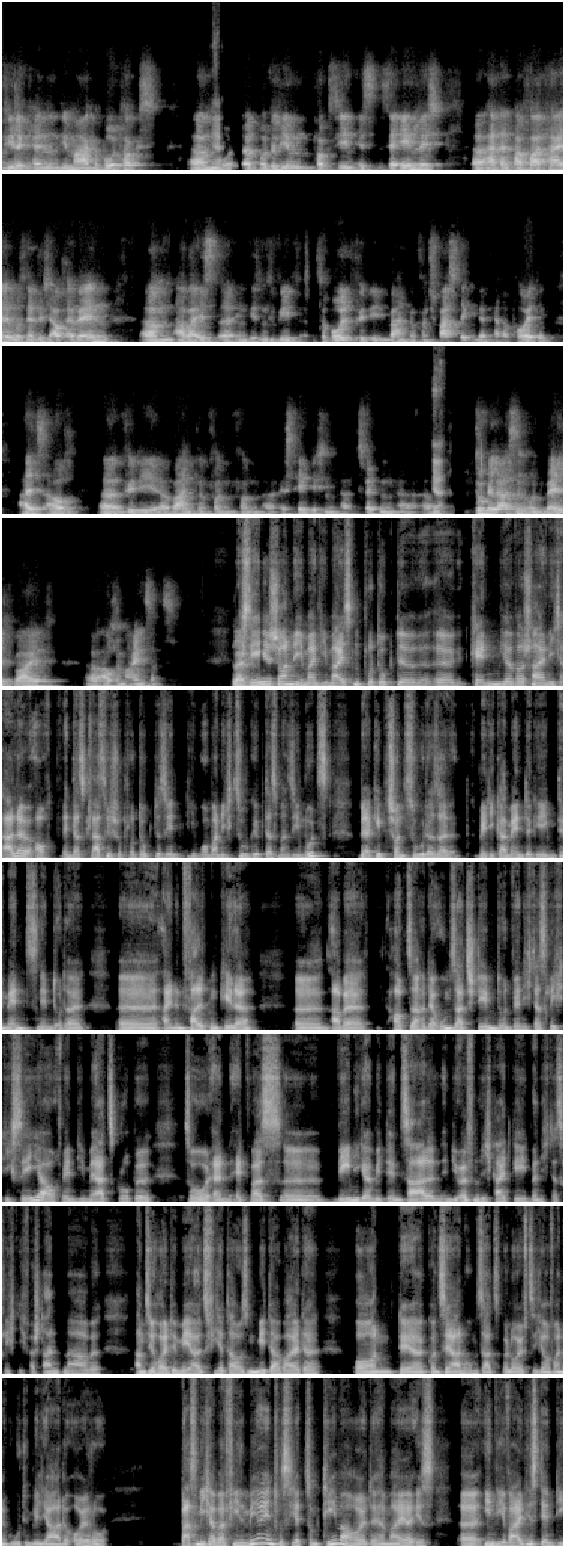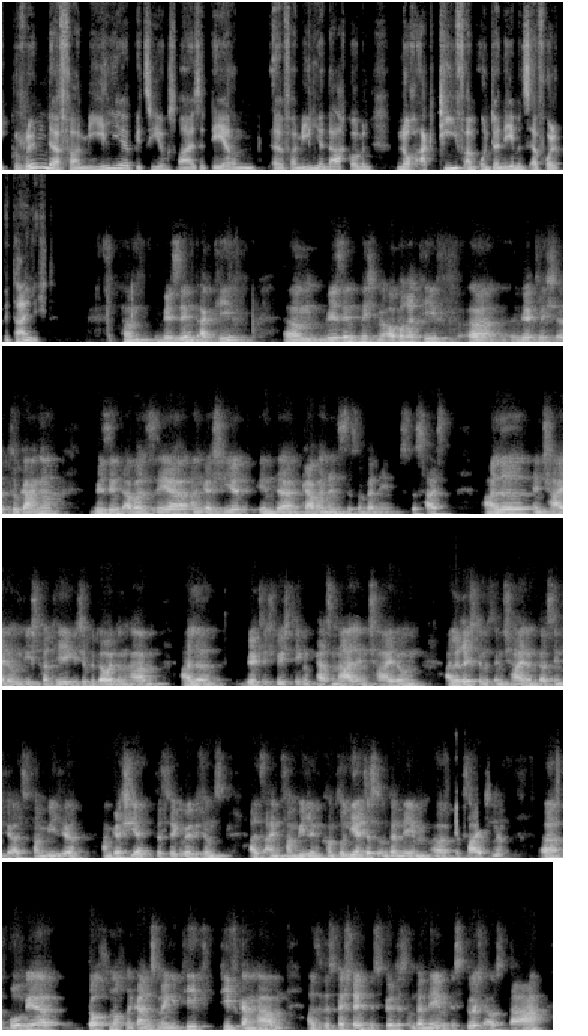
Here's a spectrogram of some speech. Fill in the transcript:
Viele kennen die Marke Botox. Ähm, ja. Und äh, Botulinumtoxin ist sehr ähnlich, äh, hat ein paar Vorteile, muss natürlich auch erwähnen, ähm, aber ist äh, in diesem Gebiet sowohl für die Behandlung von Spastik in der Therapeutik als auch äh, für die äh, Behandlung von, von äh, ästhetischen äh, Zwecken äh, ja zugelassen und weltweit auch im Einsatz. Ich sehe schon, ich meine, die meisten Produkte äh, kennen wir wahrscheinlich alle, auch wenn das klassische Produkte sind, die, wo man nicht zugibt, dass man sie nutzt. Wer gibt schon zu, dass er Medikamente gegen Demenz nimmt oder äh, einen Faltenkiller? Äh, aber Hauptsache der Umsatz stimmt. Und wenn ich das richtig sehe, auch wenn die Märzgruppe so ein, etwas äh, weniger mit den Zahlen in die Öffentlichkeit geht. Wenn ich das richtig verstanden habe, haben sie heute mehr als 4000 Mitarbeiter und der Konzernumsatz beläuft sich auf eine gute Milliarde Euro. Was mich aber viel mehr interessiert zum Thema heute, Herr Mayer, ist, äh, inwieweit ist denn die Gründerfamilie beziehungsweise deren äh, Familiennachkommen noch aktiv am Unternehmenserfolg beteiligt? Ähm, wir sind aktiv. Ähm, wir sind nicht mehr operativ äh, wirklich zugange. Wir sind aber sehr engagiert in der Governance des Unternehmens. Das heißt, alle Entscheidungen, die strategische Bedeutung haben, alle wirklich wichtigen Personalentscheidungen, alle Richtungsentscheidungen, da sind wir als Familie engagiert. Deswegen würde ich uns als ein familienkontrolliertes Unternehmen äh, bezeichnen, äh, wo wir doch noch eine ganze Menge Tief, Tiefgang haben. Also das Verständnis für das Unternehmen ist durchaus da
